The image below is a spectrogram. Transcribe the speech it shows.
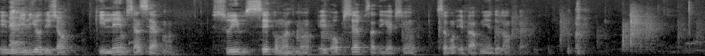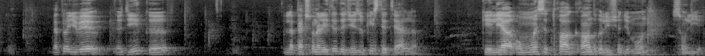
et le milieu des gens qui l'aiment sincèrement, suivent ses commandements et observent sa direction seront épargnés de l'enfer. Maintenant, je vais dire que la personnalité de Jésus-Christ est telle qu'il y a au moins ces trois grandes religions du monde sont liées.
